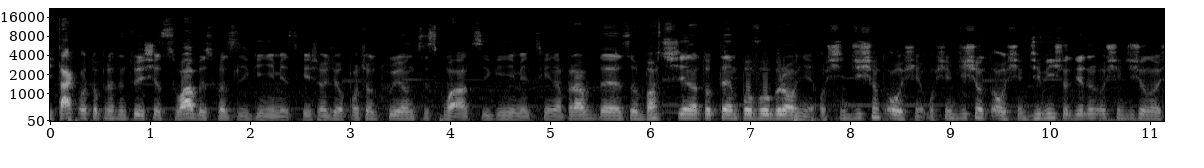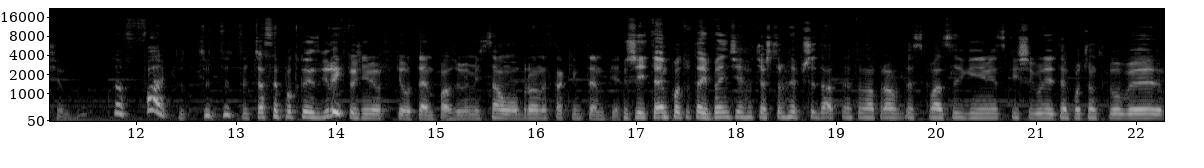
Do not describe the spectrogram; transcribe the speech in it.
I tak oto prezentuje się słaby skład z Ligi Niemieckiej, jeśli chodzi o początkujący skład z Ligi Niemieckiej. Naprawdę zobaczcie na to tempo w obronie. 88, 88, 91, 88. The fuck? Czasem pod koniec gry ktoś nie miał takiego tempa, żeby mieć całą obronę w takim tempie. Jeżeli tempo tutaj będzie chociaż trochę przydatne, to naprawdę skład z Ligi Niemieckiej, szczególnie ten początkowy,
